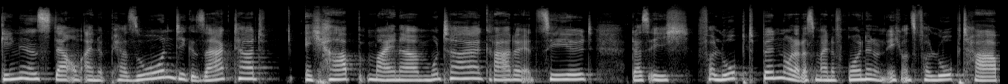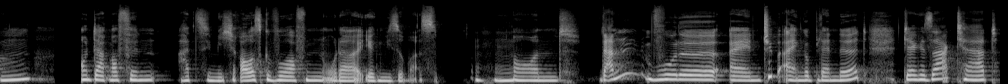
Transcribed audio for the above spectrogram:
ging es da um eine Person, die gesagt hat, ich habe meiner Mutter gerade erzählt, dass ich verlobt bin oder dass meine Freundin und ich uns verlobt haben. Und daraufhin hat sie mich rausgeworfen oder irgendwie sowas. Und dann wurde ein Typ eingeblendet, der gesagt hat,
